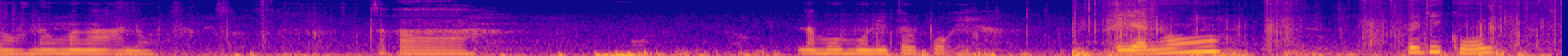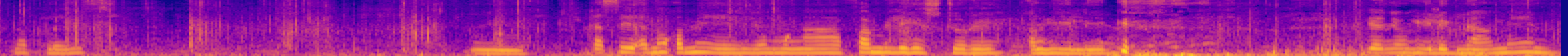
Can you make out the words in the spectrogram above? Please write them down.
oh ng mga ano. Saka namomonitor po eh. Ayan o pretty cool na place mm. kasi ano kami eh yung mga family history ang hilig Yan yung hilig namin.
